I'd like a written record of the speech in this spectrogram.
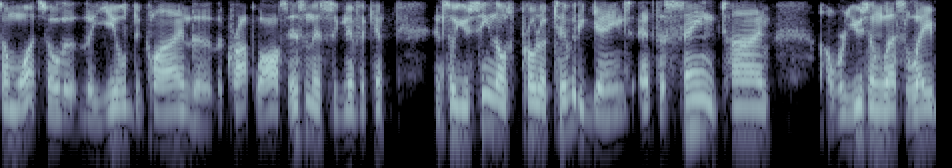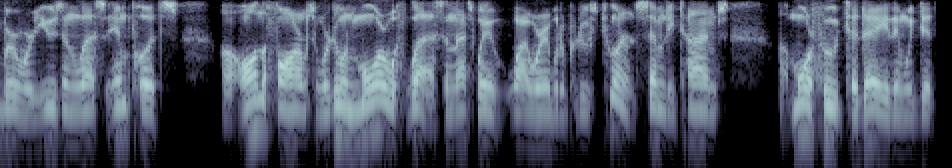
somewhat. So the the yield decline, the the crop loss isn't as significant. And so you've seen those productivity gains at the same time. Uh, we're using less labor, we're using less inputs uh, on the farms, and we're doing more with less. And that's why, why we're able to produce 270 times uh, more food today than we did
